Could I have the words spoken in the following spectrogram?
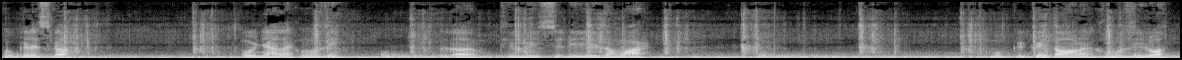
Ok, let's go. Ngôi nhà này không có gì thì mình sẽ đi ra ngoài. Một cái cây to này không có gì luôn.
